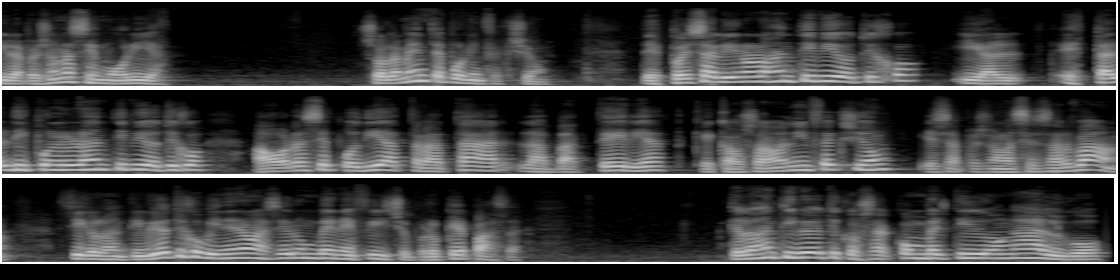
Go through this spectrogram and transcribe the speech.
y la persona se moría, solamente por la infección. Después salieron los antibióticos y al estar disponibles los antibióticos, ahora se podía tratar las bacterias que causaban la infección y esas personas se salvaban. Así que los antibióticos vinieron a ser un beneficio, pero ¿qué pasa? Que los antibióticos se han convertido en algo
